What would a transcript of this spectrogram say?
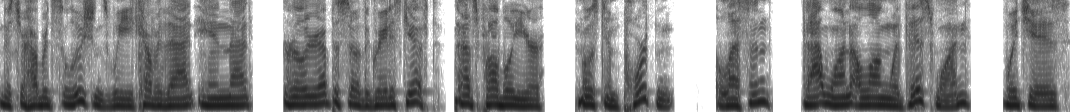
Mr. Hubbard's solutions. We covered that in that earlier episode, The Greatest Gift. That's probably your most important lesson. That one, along with this one, which is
